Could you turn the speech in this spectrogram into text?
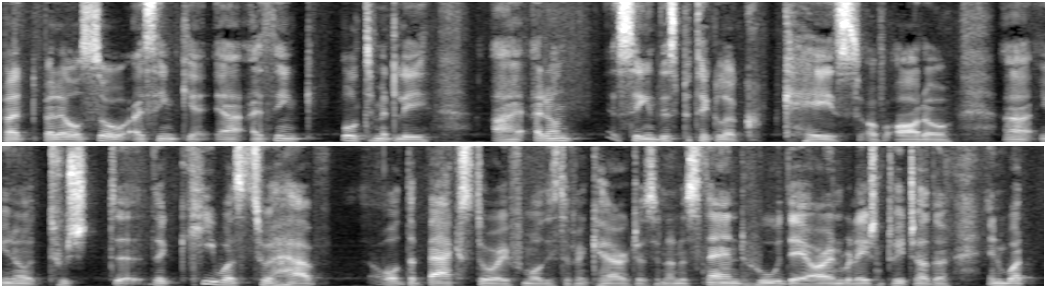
but but also I think yeah I think ultimately I I don't think in this particular case of Otto, uh, you know, to the, the key was to have all the backstory from all these different characters and understand who they are in relation to each other in what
